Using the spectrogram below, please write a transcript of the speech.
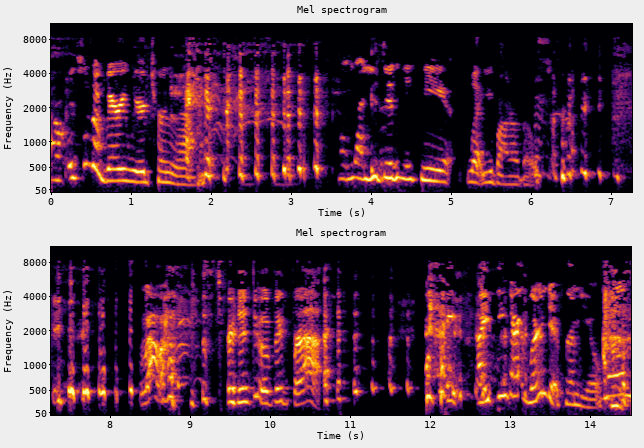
So it's just a very weird turnaround. But um, yeah, you did make me let you borrow those. Wow, Heather just turned into a big brat. I, I think I learned it from you. So, um,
